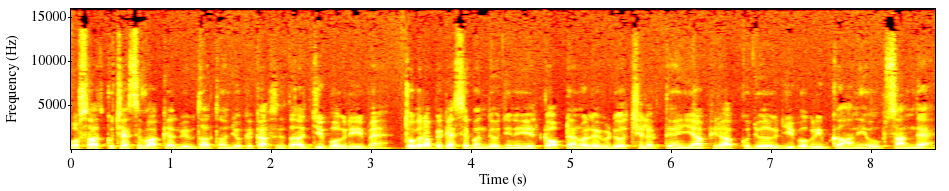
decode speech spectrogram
और साथ कुछ ऐसे वाक़ात भी बताता हूँ जो कि काफ़ी ज़्यादा अजीब गरीब हैं। तो अगर आप एक ऐसे बंदे हो जिन्हें ये टॉप टेन वाले वीडियो अच्छे लगते हैं, या फिर आपको जो अजीब गरीब कहानी है वो पसंद है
